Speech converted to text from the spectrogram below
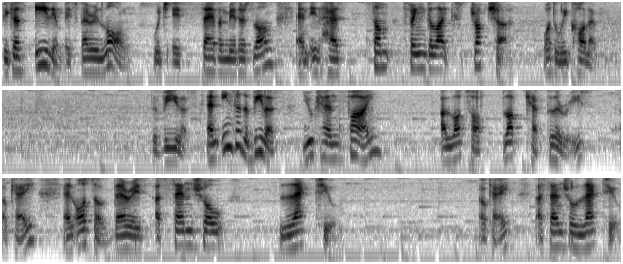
Because ileum is very long, which is 7 meters long, and it has some finger-like structure what do we call them? The villus. And inside the villus, you can find a lot of blood capillaries, okay? And also there is a central lacteal, okay? A central lacteal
